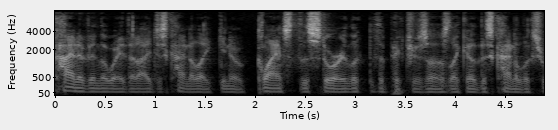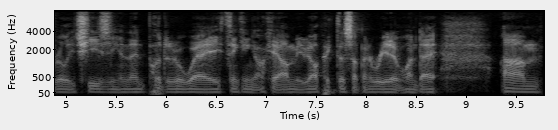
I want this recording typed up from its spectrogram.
kind of in the way that I just kind of like, you know, glanced at the story, looked at the pictures. I was like, oh, this kind of looks really cheesy and then put it away thinking, okay, I'll, maybe I'll pick this up and read it one day. Um,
